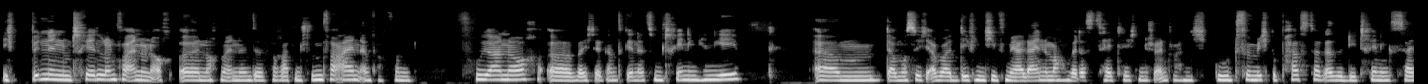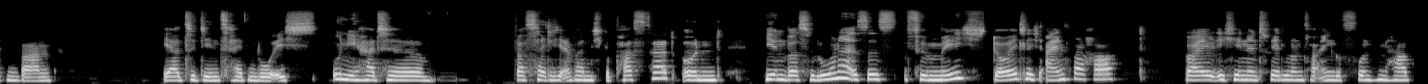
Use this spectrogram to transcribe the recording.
ich bin in einem Triathlonverein und auch äh, nochmal in einem separaten Schwimmverein, einfach von früher noch, äh, weil ich da ganz gerne zum Training hingehe. Ähm, da muss ich aber definitiv mehr alleine machen, weil das zeittechnisch einfach nicht gut für mich gepasst hat. Also die Trainingszeiten waren ja zu den Zeiten, wo ich Uni hatte, was zeitlich einfach nicht gepasst hat. Und hier in Barcelona ist es für mich deutlich einfacher, weil ich hier einen Triathlon-Verein gefunden habe,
